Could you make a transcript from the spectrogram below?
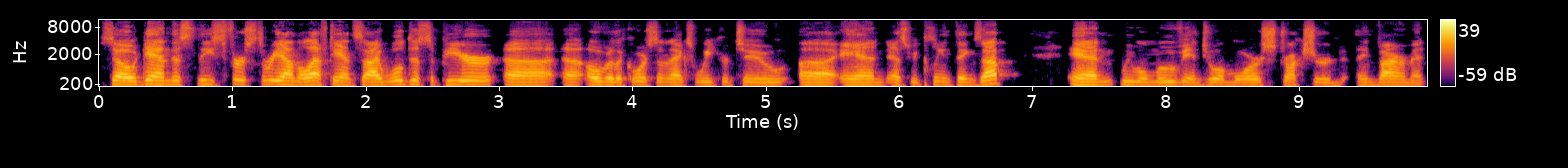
so again, this these first three on the left-hand side will disappear uh, uh, over the course of the next week or two, uh, and as we clean things up, and we will move into a more structured environment.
